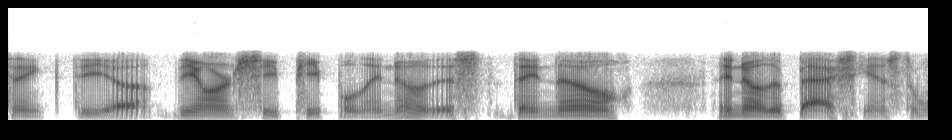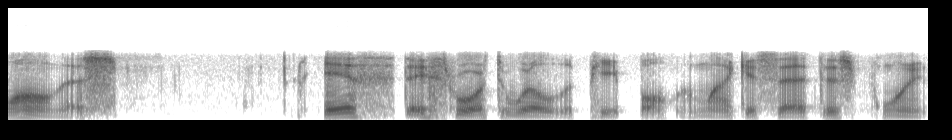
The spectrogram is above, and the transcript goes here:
think the uh, the RNC people they know this. They know they know their backs against the wall on this. If they thwart the will of the people, and like I said, at this point,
